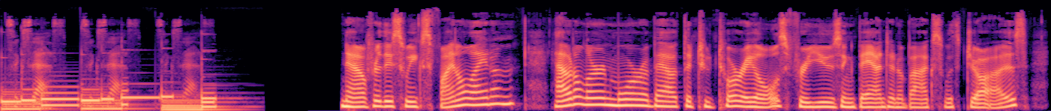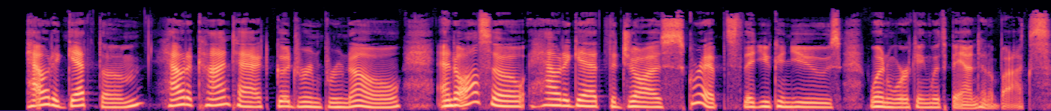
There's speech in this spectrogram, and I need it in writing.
Success. Success. Success. Now, for this week's final item how to learn more about the tutorials for using Band in a Box with JAWS, how to get them, how to contact Gudrun Brunot, and also how to get the JAWS scripts that you can use when working with Band in a Box.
